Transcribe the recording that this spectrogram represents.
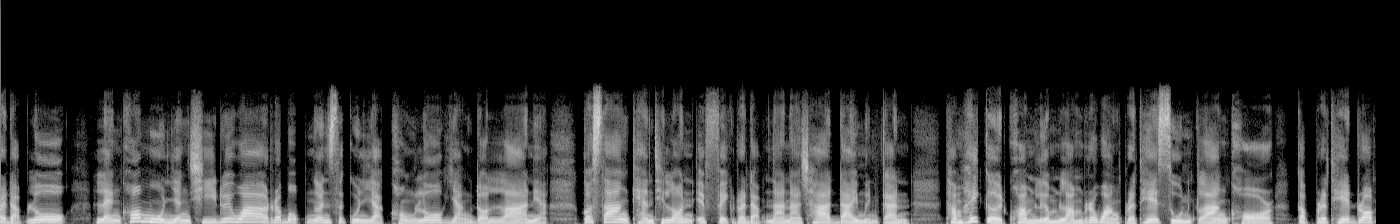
ระดับโลก แหล่งข้อมูลยังชี้ด้วยว่าระบบเงินสกุลหยักของโลกอย่างดอลลาร์เนี่ย ก็สร้างแคนทิลอนเอฟเฟกระดับนานาชาติได้เหมือนกันทำให้เกิดความเหลื่อมล้ำระหว่างประเทศศูนย์กลางคอร์กับประเทศรอบ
